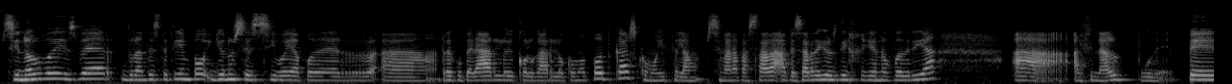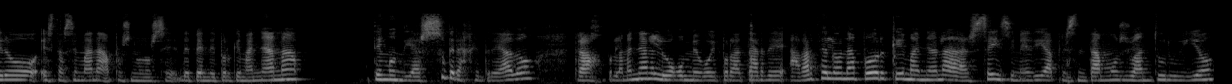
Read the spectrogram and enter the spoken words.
Si no lo podéis ver durante este tiempo, yo no sé si voy a poder uh, recuperarlo y colgarlo como podcast, como hice la semana pasada, a pesar de que os dije que no podría. Uh, al final pude, pero esta semana pues no lo sé, depende, porque mañana tengo un día súper ajetreado, trabajo por la mañana luego me voy por la tarde a Barcelona porque mañana a las seis y media presentamos Joan Turu y yo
